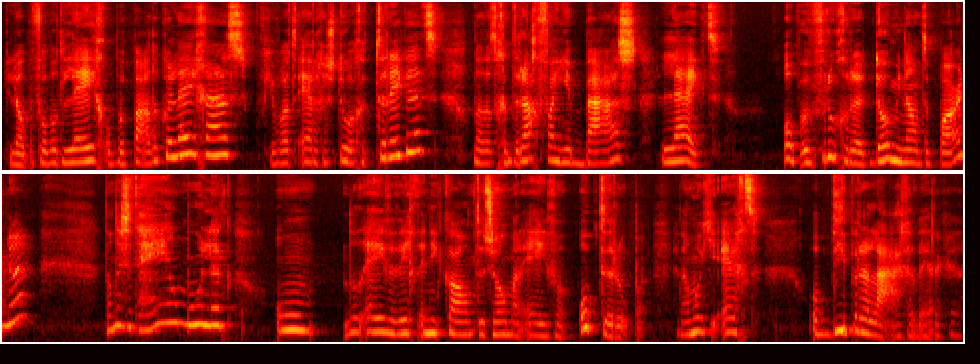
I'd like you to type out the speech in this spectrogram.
je loopt bijvoorbeeld leeg op bepaalde collega's, of je wordt ergens door getriggerd, omdat het gedrag van je baas lijkt op een vroegere dominante partner, dan is het heel moeilijk om dat evenwicht en die kalmte zomaar even op te roepen. En dan moet je echt op diepere lagen werken.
